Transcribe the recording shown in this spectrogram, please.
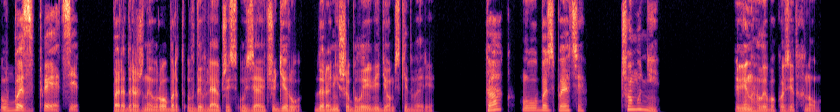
В безпеці. передражнив Роберт, вдивляючись у зяючу діру, де раніше були відьомські двері. Так, у безпеці. Чому ні? Він глибоко зітхнув.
